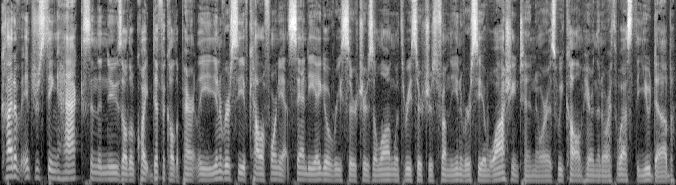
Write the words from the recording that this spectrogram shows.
kind of interesting hacks in the news, although quite difficult apparently. University of California at San Diego researchers, along with researchers from the University of Washington, or as we call them here in the Northwest, the UW,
